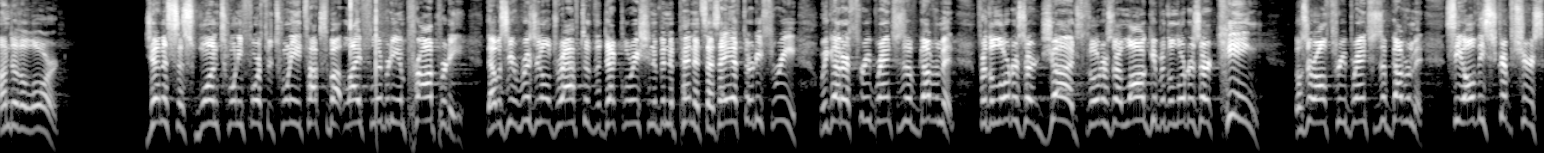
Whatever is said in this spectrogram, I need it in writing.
under the Lord. Genesis 1 24 through 28 talks about life, liberty, and property. That was the original draft of the Declaration of Independence. Isaiah 33, we got our three branches of government. For the Lord is our judge, the Lord is our lawgiver, the Lord is our king. Those are all three branches of government. See, all these scriptures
